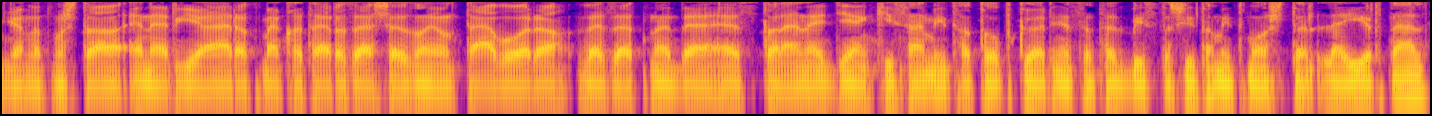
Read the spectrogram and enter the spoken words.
Igen, hát most a energiaárak meghatározása ez nagyon távolra vezetne, de ez talán egy ilyen kiszámíthatóbb környezetet biztosít, amit most leírtál.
